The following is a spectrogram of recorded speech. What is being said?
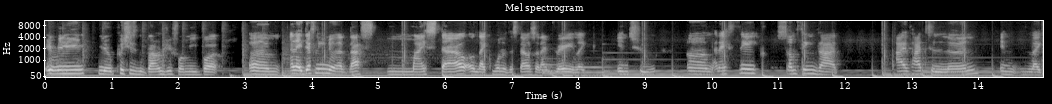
it really, you know, pushes the boundary for me but um and I definitely know that that's my style or like one of the styles that I'm very like into. Um and i think something that i've had to learn in like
